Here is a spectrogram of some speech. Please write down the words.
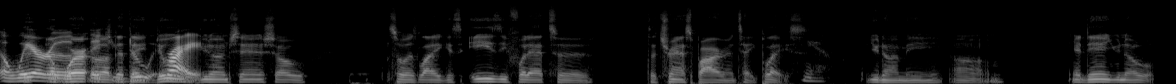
Aware, aware of that of you that do, they it. do. right? You know what I'm saying? So so it's like it's easy for that to to transpire and take place. Yeah. You know what I mean? Um, and then you know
